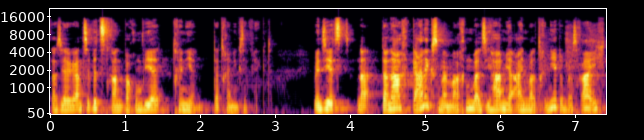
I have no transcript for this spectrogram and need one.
Das ist ja der ganze Witz dran, warum wir trainieren, der Trainingseffekt. Wenn Sie jetzt na, danach gar nichts mehr machen, weil Sie haben ja einmal trainiert und das reicht,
